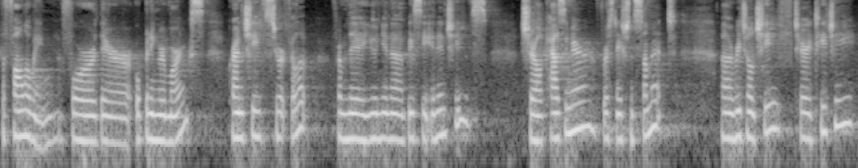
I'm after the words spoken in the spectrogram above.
the following for their opening remarks. Grand Chief Stuart Phillip from the Union of BC Indian Chiefs, Cheryl Casimir, First Nation Summit, uh, Regional Chief Terry Teegee,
